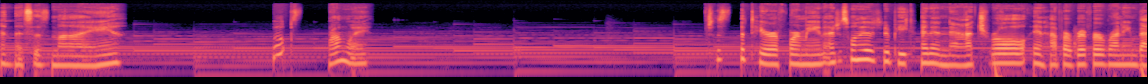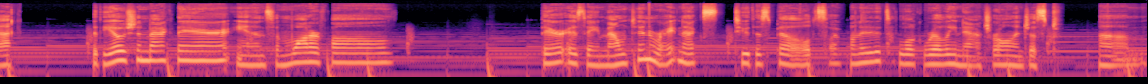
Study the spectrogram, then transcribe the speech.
And this is my, oops, wrong way. Just the terraforming. I just wanted it to be kind of natural and have a river running back to the ocean back there and some waterfalls there is a mountain right next to this build, so I wanted it to look really natural and just um,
